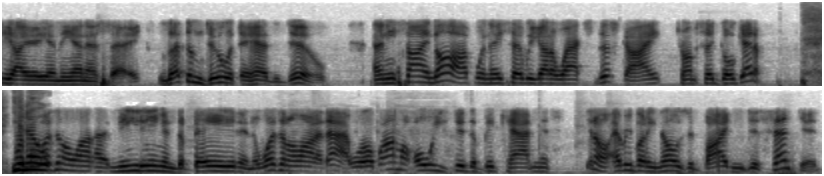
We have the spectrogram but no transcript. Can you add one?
CIA and the NSA, let them do what they had to do. And he signed off when they said, We got to wax this guy. Trump said, Go get him. You know, there wasn't a lot of meeting and debate, and there wasn't a lot of that. Where Obama always did the big cabinet. You know, everybody knows that Biden dissented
